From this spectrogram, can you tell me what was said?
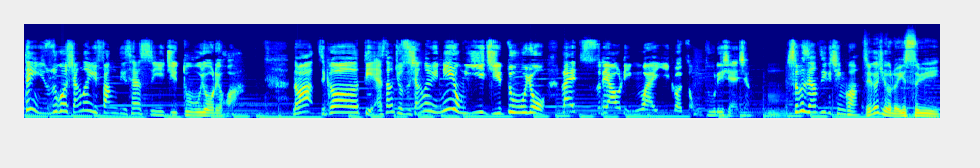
等于如果相当于房地产是一剂毒药的话，那么这个电商就是相当于你用一剂毒药来治疗另外一个中毒的现象，嗯，是不是这样子一个情况？这个就类似于，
